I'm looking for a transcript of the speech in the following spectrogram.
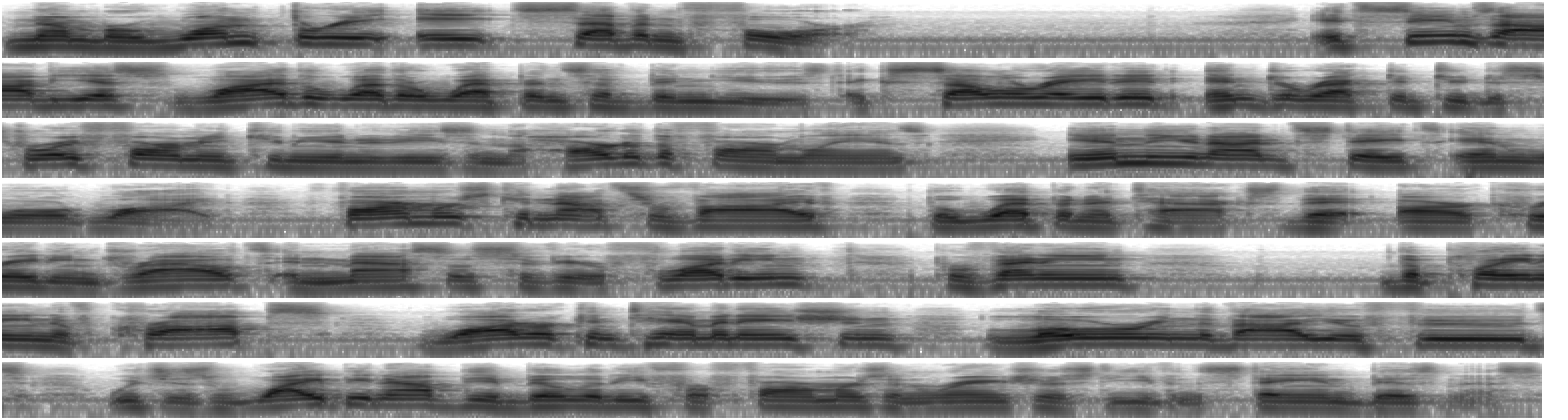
number 13874. It seems obvious why the weather weapons have been used, accelerated and directed to destroy farming communities in the heart of the farmlands in the United States and worldwide. Farmers cannot survive the weapon attacks that are creating droughts and massive severe flooding, preventing the planting of crops, water contamination, lowering the value of foods, which is wiping out the ability for farmers and ranchers to even stay in business.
